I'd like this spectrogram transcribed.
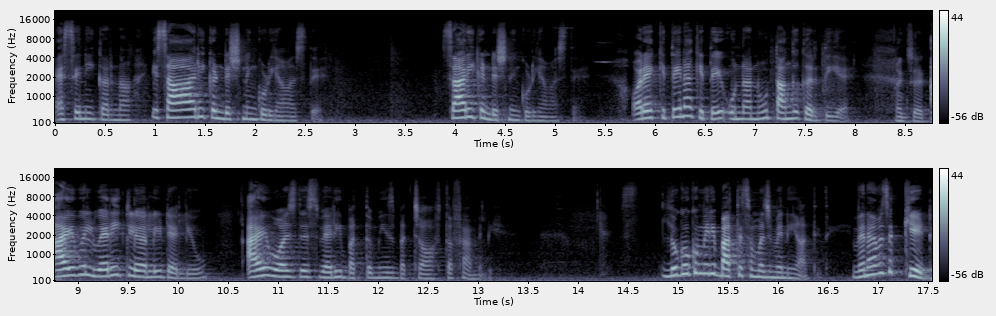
ऐसे नहीं करना ये सारी कंडीशनिंग ਕੁੜੀਆਂ ਵਾਸਤੇ ਹੈ। ਸਾਰੀ ਕੰਡੀਸ਼ਨਿੰਗ ਕੁੜੀਆਂ ਵਾਸਤੇ ਹੈ। ਔਰ ਇਹ ਕਿਤੇ ਨਾ ਕਿਤੇ ਉਹਨਾਂ ਨੂੰ ਤੰਗ ਕਰਦੀ ਹੈ exactly I will very clearly tell you I was this very बदतमीज बच्चा ऑफ द फैमिली लोगों को मेरी बातें समझ में नहीं आती थी when I was a kid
